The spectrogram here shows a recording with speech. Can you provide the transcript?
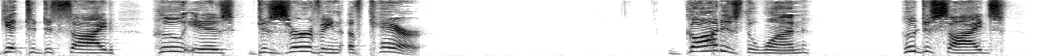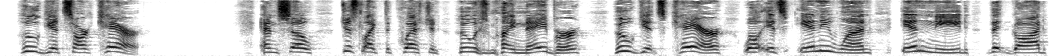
get to decide who is deserving of care. God is the one who decides who gets our care. And so, just like the question, who is my neighbor? Who gets care? Well, it's anyone in need that God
